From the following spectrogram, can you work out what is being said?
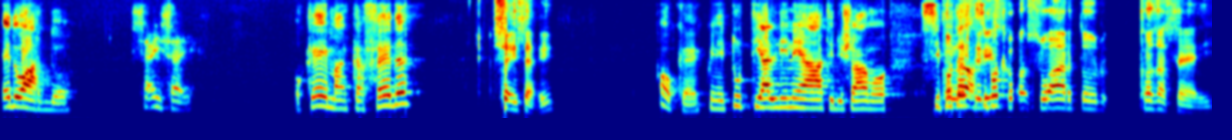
Edoardo. 6-6. Ok, manca Fede. 6-6? Ok, quindi tutti allineati, diciamo. Si Con poteva, si pot- su Arthur, cosa sei?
